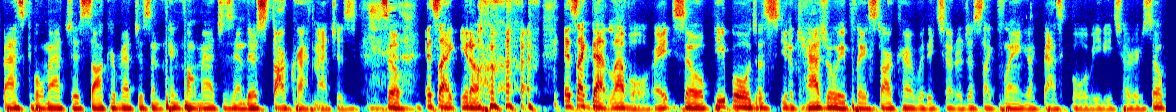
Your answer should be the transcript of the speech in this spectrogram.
Basketball matches, soccer matches, and ping pong matches, and there's StarCraft matches. So it's like, you know, it's like that level, right? So people just, you know, casually play StarCraft with each other, just like playing like basketball with each other. So,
